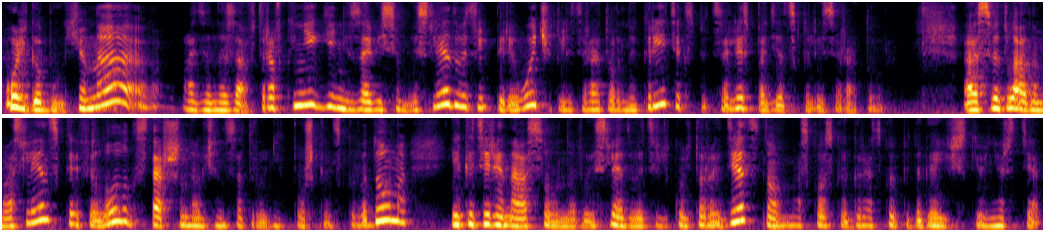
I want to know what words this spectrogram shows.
Ольга Бухина, один из авторов книги, независимый исследователь, переводчик, литературный критик, специалист по детской литературе. А Светлана Масленская, филолог, старший научный сотрудник Пушкинского дома. Екатерина Асонова, исследователь культуры детства, Московский городской педагогический университет.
